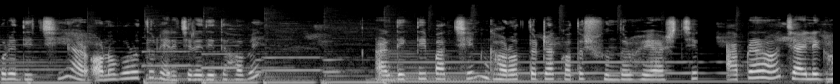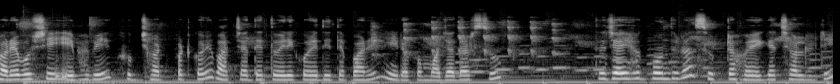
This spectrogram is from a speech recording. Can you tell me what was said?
করে দিচ্ছি আর অনবরত নেড়েচেড়ে দিতে হবে। আর দেখতেই পাচ্ছেন ঘরত্বটা কত সুন্দর হয়ে আসছে। আপনারাও চাইলে ঘরে বসে এভাবে খুব ঝটপট করে বাচ্চাদের তৈরি করে দিতে পারেন, এরকম মজাদার স্যুপ। তো যাই হোক বন্ধুরা, স্যুপটা হয়ে গেছে অলরেডি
